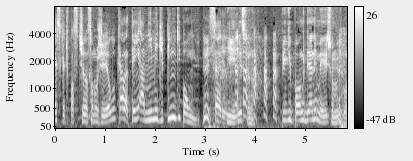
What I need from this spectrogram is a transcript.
Ice, que é tipo tiração no gelo. Cara, tem anime de ping-pong. Sério. Isso. Ping-pong de animation, muito bom.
